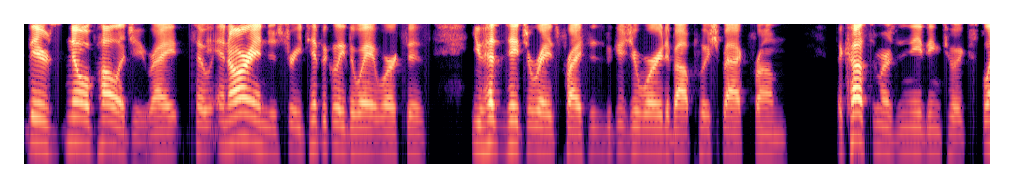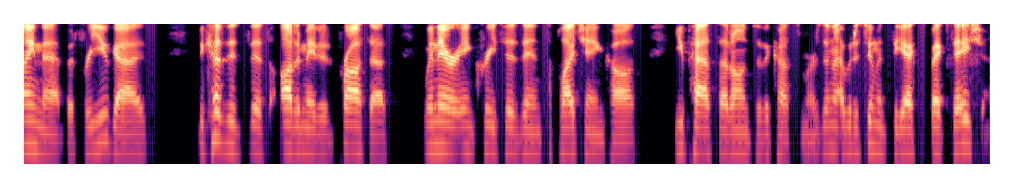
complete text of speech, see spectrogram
there's no apology, right? So in our industry, typically the way it works is you hesitate to raise prices because you're worried about pushback from the customers and needing to explain that. But for you guys, because it's this automated process, when there are increases in supply chain costs, you pass that on to the customers. And I would assume it's the expectation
